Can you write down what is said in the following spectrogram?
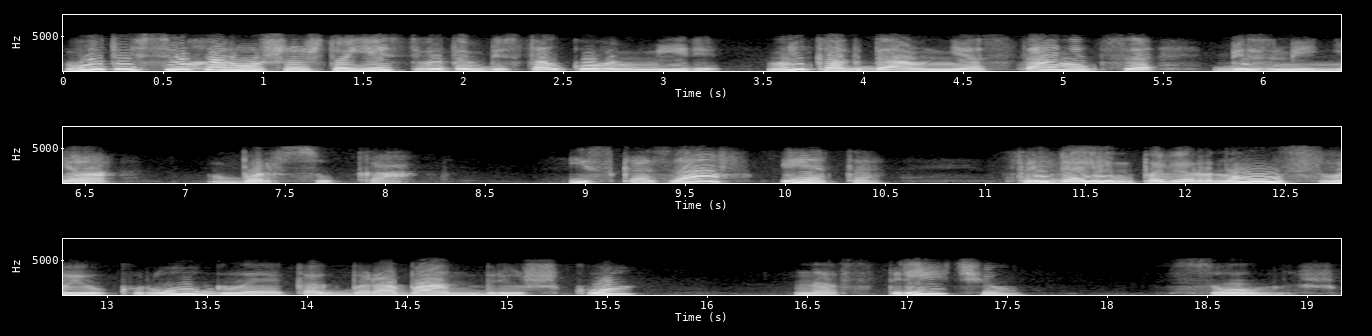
Вот и все хорошее, что есть в этом бестолковом мире. Никогда он не останется без меня, барсука. И сказав это, Фридолин повернул свое круглое, как барабан, брюшко навстречу солнышку.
